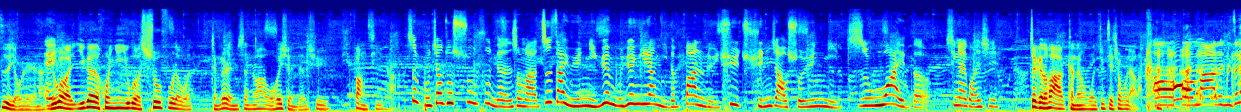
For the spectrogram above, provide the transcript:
自由的人啊。如果一个婚姻如果束缚了我整个人生的话，我会选择去放弃它。这不叫做束缚你的人生吗？这在于你愿不愿意让你的伴侣去寻找属于你之外的性爱关系。这个的话，可能我就接受不了了。哦妈的，你这个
